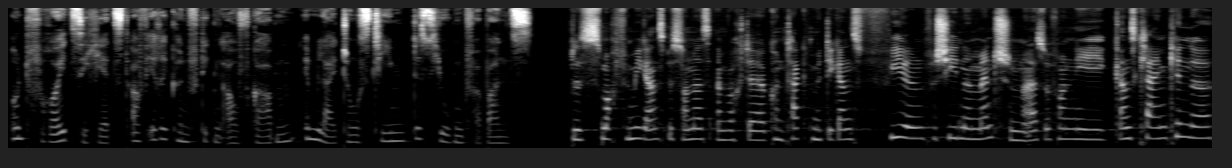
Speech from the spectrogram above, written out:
und freut sich jetzt auf ihre künftigen Aufgaben im Leitungsteam des Jugendverbands. Das macht für mich ganz besonders einfach der Kontakt mit den ganz vielen verschiedenen Menschen. Also von den ganz kleinen Kindern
